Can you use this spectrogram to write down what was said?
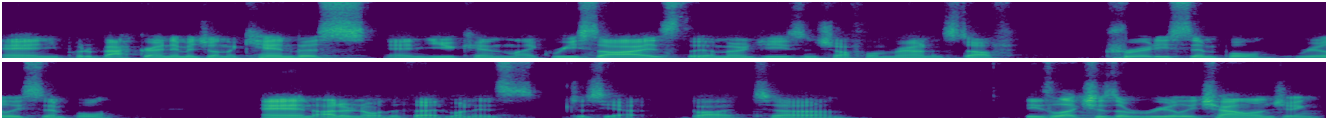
and you put a background image on the canvas and you can like resize the emojis and shuffle them around and stuff. Pretty simple, really simple. And I don't know what the third one is just yet. But uh, these lectures are really challenging.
